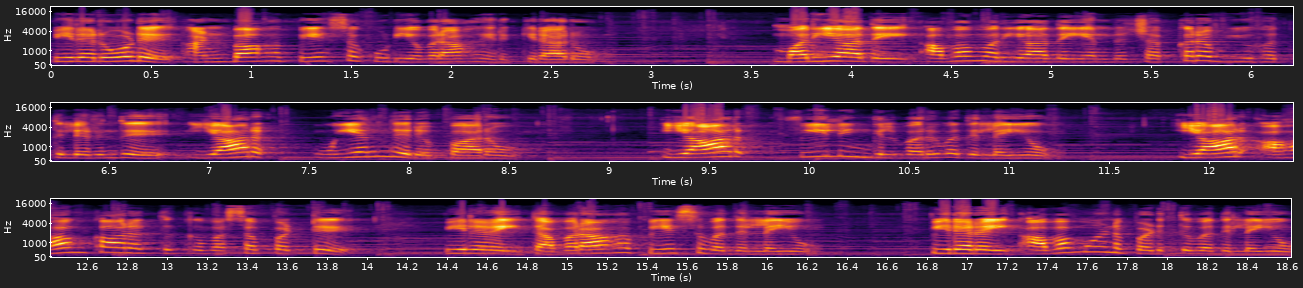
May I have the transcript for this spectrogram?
பிறரோடு அன்பாக பேசக்கூடியவராக இருக்கிறாரோ மரியாதை அவமரியாதை என்ற சக்கர வியூகத்திலிருந்து யார் உயர்ந்து இருப்பாரோ யார் ஃபீலிங்கில் வருவதில்லையோ யார் அகங்காரத்துக்கு வசப்பட்டு பிறரை தவறாக பேசுவதில்லையோ பிறரை அவமானப்படுத்துவதில்லையோ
